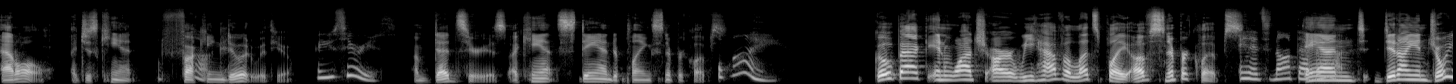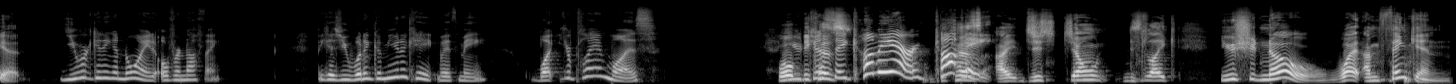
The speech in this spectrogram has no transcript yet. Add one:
at all. I just can't fucking Fuck. do it with you. Are you serious? I'm dead serious. I can't stand playing Snipperclips. Why? Go back and watch our we have a let's play of Snipperclips. And it's not that bad. And did I enjoy it? You were getting annoyed over nothing because you wouldn't communicate with me what your plan was. Well, you because just say, "Come here cut me." I just don't it's like you should know what I'm thinking.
